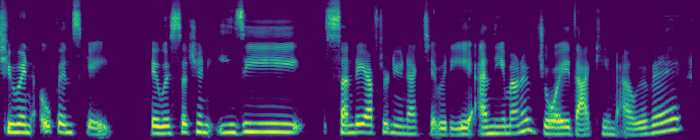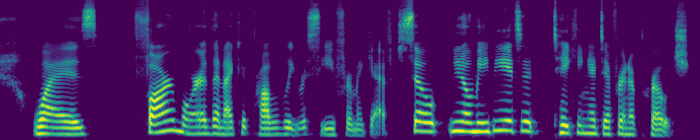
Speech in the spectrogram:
to an open skate it was such an easy Sunday afternoon activity. And the amount of joy that came out of it was far more than I could probably receive from a gift. So, you know, maybe it's a, taking a different approach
